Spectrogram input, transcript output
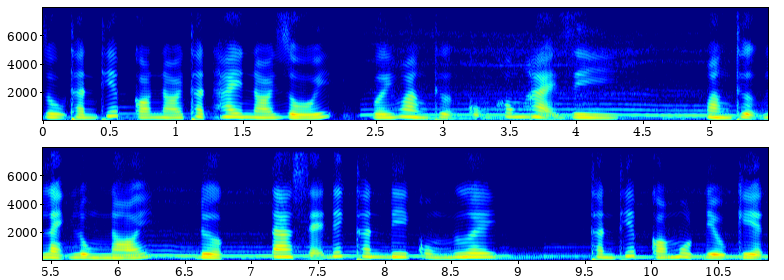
dù thần thiếp có nói thật hay nói dối, với hoàng thượng cũng không hại gì. Hoàng thượng lạnh lùng nói, được, ta sẽ đích thân đi cùng ngươi. Thần thiếp có một điều kiện,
